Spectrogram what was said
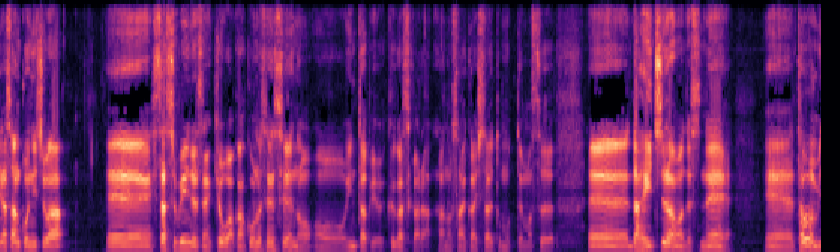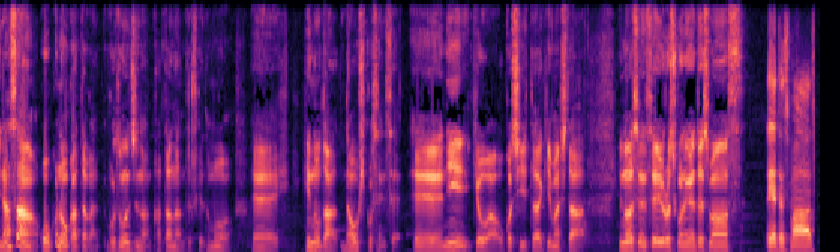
皆さんこんにちは、えー、久しぶりにですね今日は学校の先生のインタビュー9月からあの再開したいと思ってます、えー、第1弾はですねえー、多分皆さん多くの方がご存知の方なんですけども、え、日野田直彦先生、え、に今日はお越しいただきました。日野田先生よろしくお願いいたします。お願いいたします。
